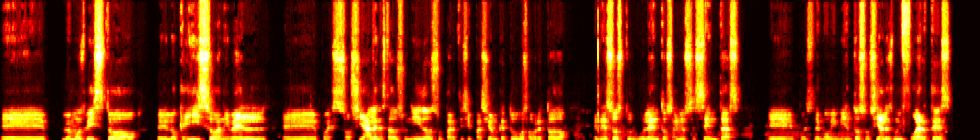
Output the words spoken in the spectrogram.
lo hemos visto lo que hizo a nivel eh, pues social en Estados Unidos, su participación que tuvo sobre todo en esos turbulentos años 60, eh, pues de movimientos sociales muy fuertes,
